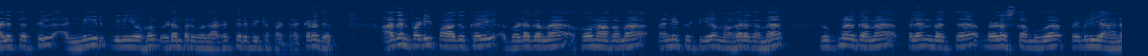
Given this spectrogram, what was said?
அழுத்தத்தில் நீர் விநியோகம் இடம்பெறுவதாக தெரிவிக்கப்பட்டிருக்கிறது. அதன்படி பாதுகை கொடகம ஹோமாகம பன்னிப்பிட்டிய மகரகம ருக்மல்கம பிளன்வத்த பிரலஸ்கமுக பெபிலியான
